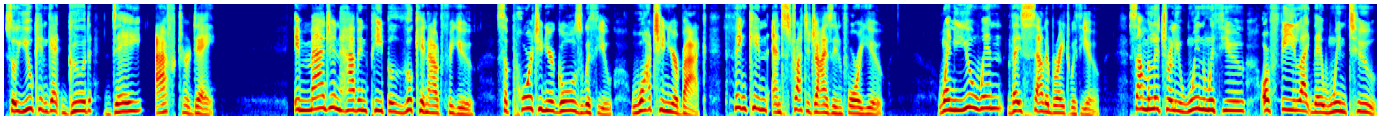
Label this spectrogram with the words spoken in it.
so you can get good day after day. Imagine having people looking out for you supporting your goals with you, watching your back, thinking and strategizing for you. When you win, they celebrate with you. Some literally win with you or feel like they win too.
